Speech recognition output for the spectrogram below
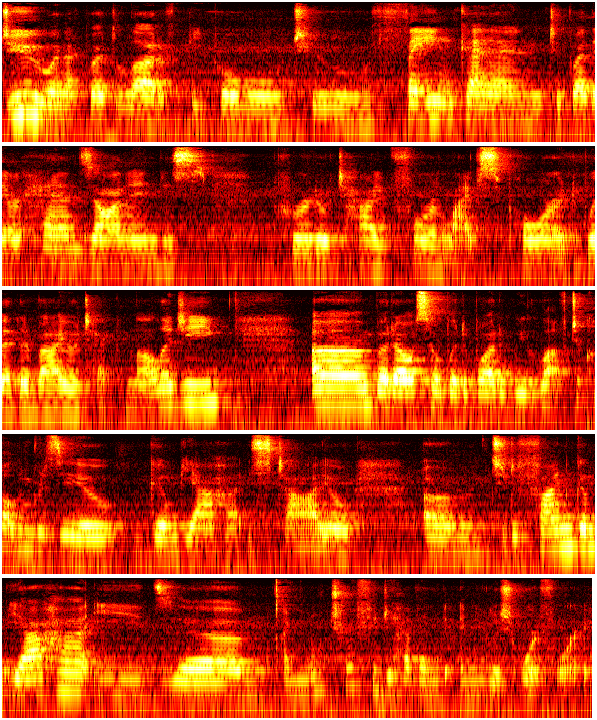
do and I put a lot of people to think and to put their hands on in this prototype for life support with the biotechnology. Um, but also with what we love to call in Brazil gambiarra style um, to define gambiarra is, um, I'm not sure if you do have an, an, English word for it.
